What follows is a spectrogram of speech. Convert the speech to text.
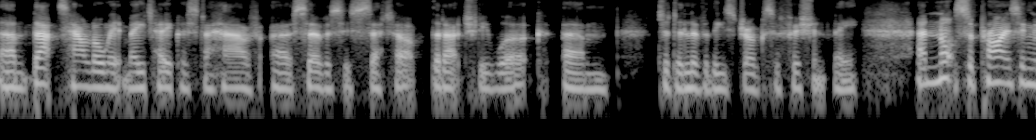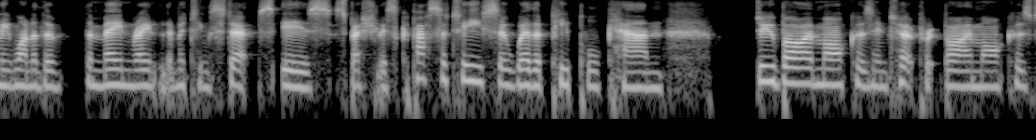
um, that's how long it may take us to have uh, services set up that actually work um, to deliver these drugs efficiently. And not surprisingly, one of the, the main rate limiting steps is specialist capacity. So whether people can do biomarkers, interpret biomarkers,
